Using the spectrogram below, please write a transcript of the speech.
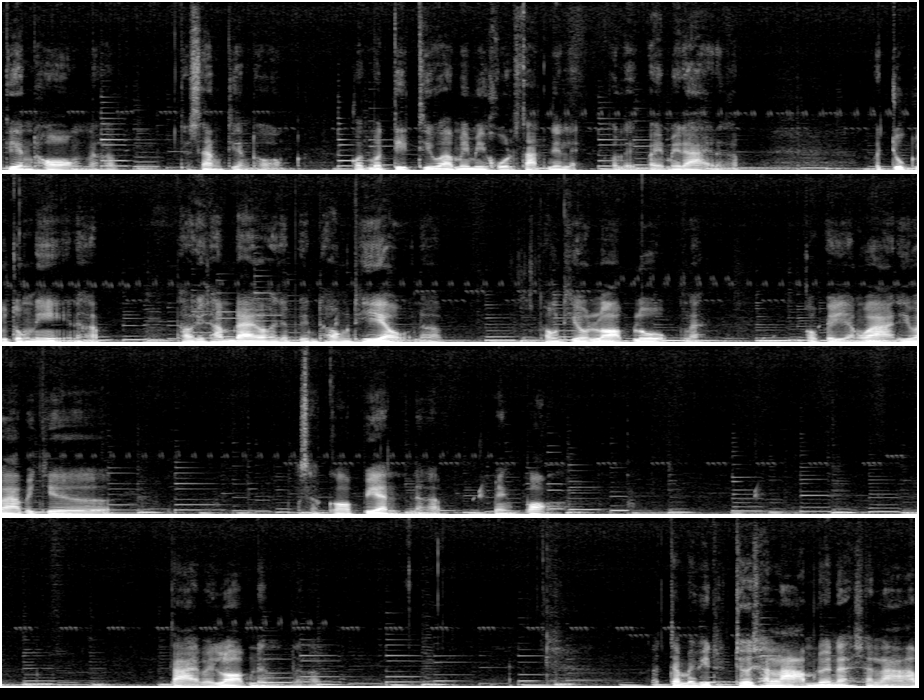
เตียงทองนะครับ จะสร้างเตียงทอง ก็มาติดที่ว่าไม่มีโขนสัตว์นี่แหละ ก็เลยไปไม่ได้นะครับประจุกอยู่ตรงนี้นะครับ เท่าที่ทำได้ก็จะเป็นท่องเที่ยวนะครับ ท่องเที่ยวรอบโลกนะ ก็ไปอย่างว่าที่ว่าไปเจอสกอร์เปียนนะครับแมงป่อง ตายไปรอบหนึ่งนะครับจะไม่ผิดเจอฉลามด้วยนะ ฉลาม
